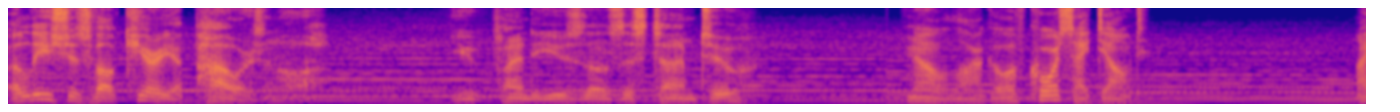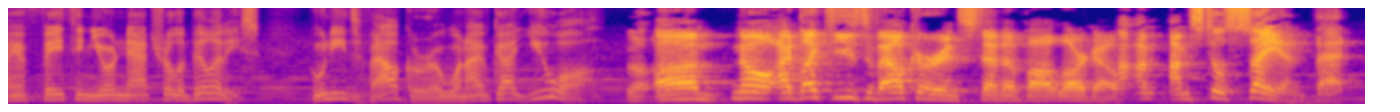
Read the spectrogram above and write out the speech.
Alicia's Valkyria powers and all. You plan to use those this time too? No, Largo, of course I don't. I have faith in your natural abilities. Who needs Valkyra when I've got you all? Um, no, I'd like to use the Valkyr instead of uh, Largo. I'm I'm still saying that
